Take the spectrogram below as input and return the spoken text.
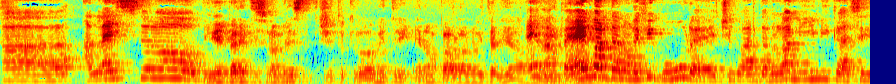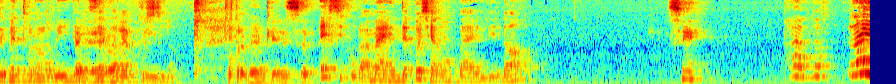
a- all'estero. I miei parenti sono a 1700 km e non parlano italiano. E quindi- vabbè, guardano le figure, ci guardano la mimica e si mettono a ridere, stai tranquillo. Potrebbe anche essere. E sicuramente, poi siamo belli, no? Sì. Ma- L'hai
